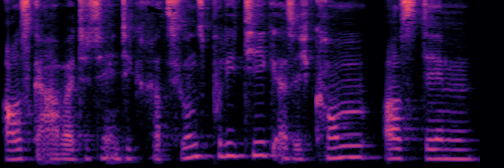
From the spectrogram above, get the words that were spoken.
ausgearbeitete Integrationspolitik. Also ich komme aus dem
